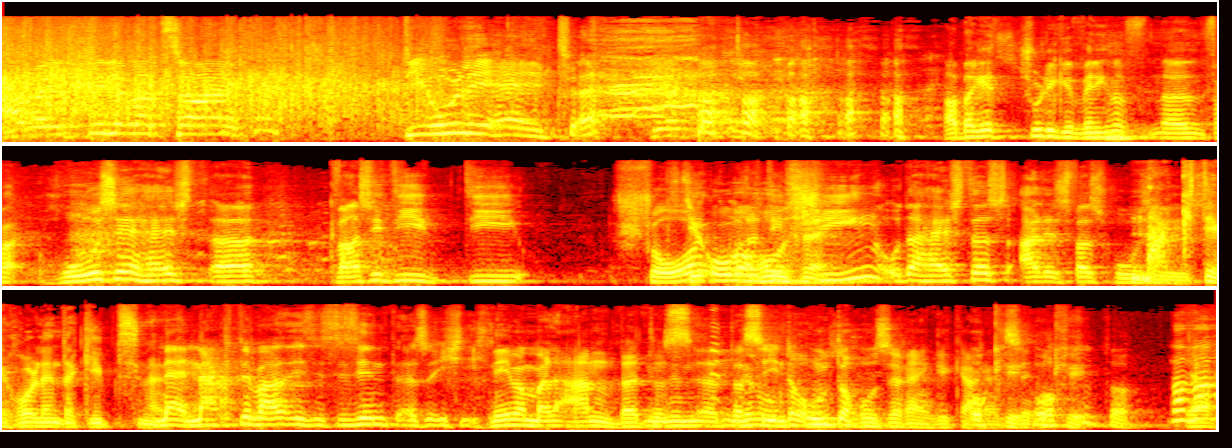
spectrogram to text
Aber ich bin überzeugt, die Uli hält. Aber jetzt, Entschuldige, wenn ich noch äh, frage, Hose heißt äh, quasi die, die Short Die oder die Oberhose. Jean oder heißt das alles, was Hose ist? Nackte Holländer gibt's nicht. Nein, nackte war, sie sind, also ich, ich nehme mal an, weil das, äh, dass sie in der Unterhose reingegangen Okay, sind. okay. Wa-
